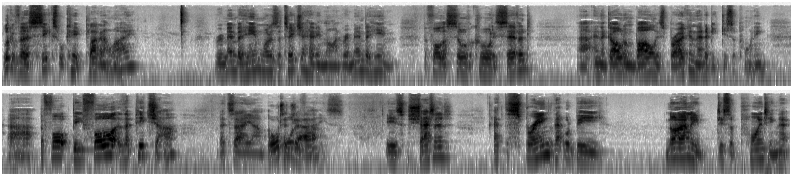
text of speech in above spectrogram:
Look at verse 6. We'll keep plugging away. Remember him. What does the teacher have in mind? Remember him before the silver cord is severed uh, and the golden bowl is broken. That'd be disappointing. Uh, before before the pitcher, that's a, um, a Water jar. vase, is shattered at the spring. That would be not only disappointing, that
